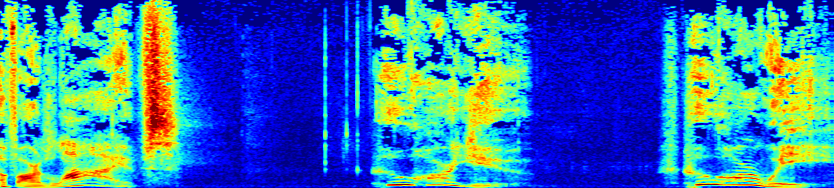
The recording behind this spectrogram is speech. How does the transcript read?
of our lives. Who are you? Who are we?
